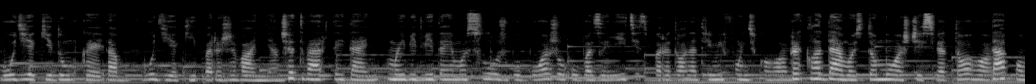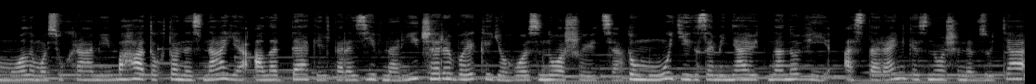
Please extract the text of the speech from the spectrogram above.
будь-які думки та будь-які переживання. Четвертий день ми відвідаємо службу Божу у базиліці Спиридона Тріміфунського, прикладемось до мощі святого та помолимось у храмі. Багато хто не знає, але декілька разів на рік черевики його зношуються, тому їх заміняють на нові, а стареньке зношене взуття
